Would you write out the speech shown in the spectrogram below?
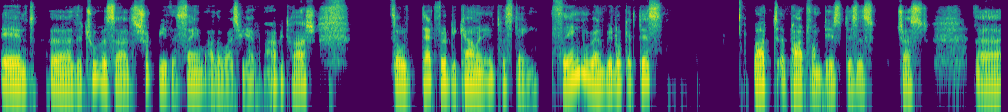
And uh, the two results should be the same. Otherwise, we have an arbitrage. So that will become an interesting thing when we look at this. But apart from this, this is just uh,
